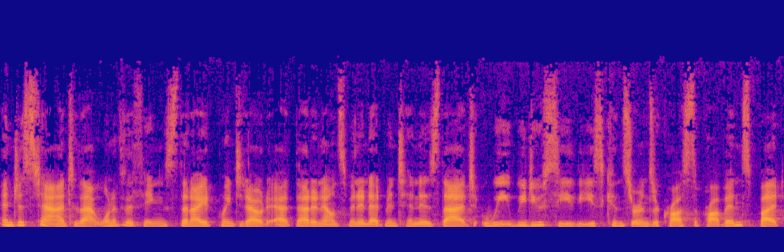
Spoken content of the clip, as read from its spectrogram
And just to add to that, one of the things that I had pointed out at that announcement in Edmonton is that we, we do see these concerns across the province, but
